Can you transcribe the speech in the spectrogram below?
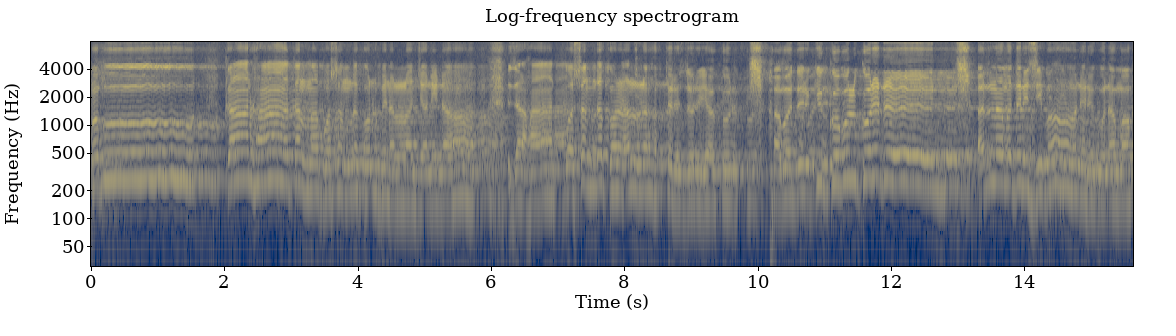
মাবুদ কার হাত আল্লাহ পছন্দ করবেন? আল্লাহ জানি না। যার হাত পছন্দ করেন, আল্লাহ হাতের জরিয়া করে আমাদের কি কবুল করে দেন। আল্লাহ আমাদের জীবনের গুণা মাফ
